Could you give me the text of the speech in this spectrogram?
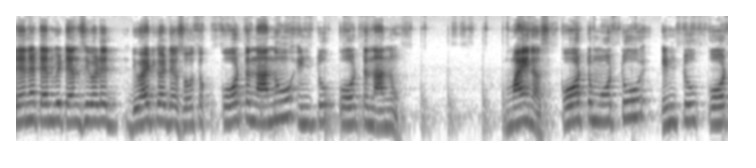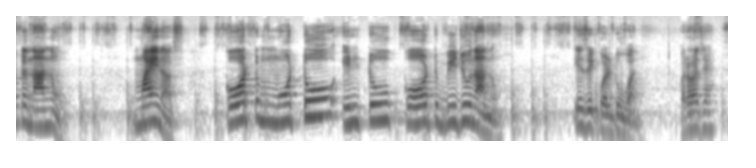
ટેને ટેન બી ટેન સી વડે ડિવાઈડ કરી દેશો તો કોટ નાનું ઇન્ટુ કોટ નાનું. માઇનસ કોટ મોટું ઇન્ટુ કોટ નાનું. માઇનસ કોટ મોટું ઇન્ટુ કોટ બીજું નાનું. ઇઝ ઇક્વલ ટુ વન બરાબર છે?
